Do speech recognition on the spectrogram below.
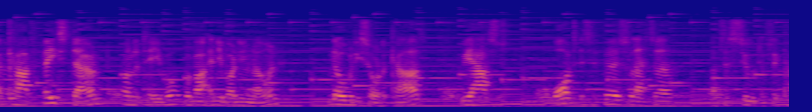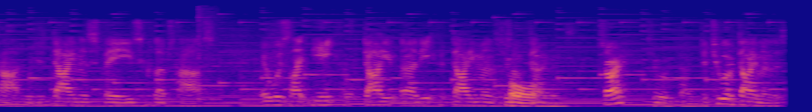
a card face down on the table without anybody knowing. Nobody saw the card. We asked, what is the first letter of the suit of the card, which is diamonds, spades, clubs, hearts. It was like the eighth of di- uh, the eighth of diamonds. Two Four. of diamonds. Sorry, Two of diamonds. the two of diamonds.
